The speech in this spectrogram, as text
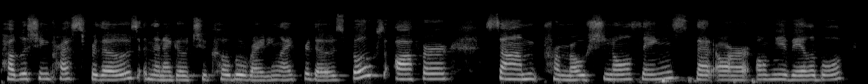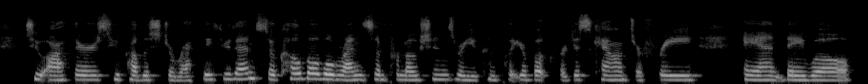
publishing press for those, and then I go to Kobo Writing Life for those. Both offer some promotional things that are only available to authors who publish directly through them. So Kobo will run some promotions where you can put your book for discount or free, and they will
